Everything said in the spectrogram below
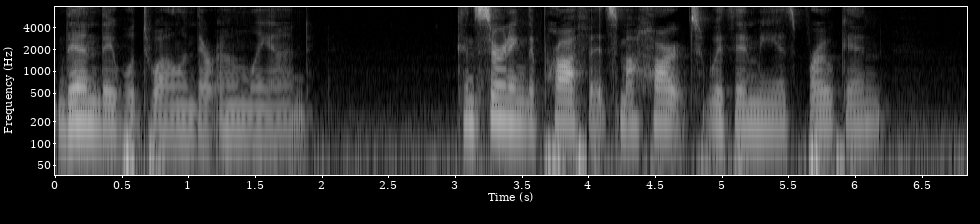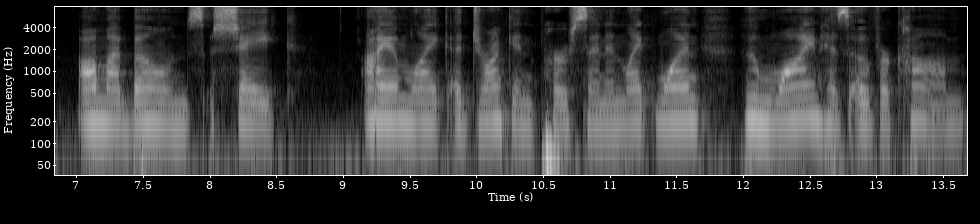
Then they will dwell in their own land. Concerning the prophets, my heart within me is broken. All my bones shake. I am like a drunken person and like one whom wine has overcome,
